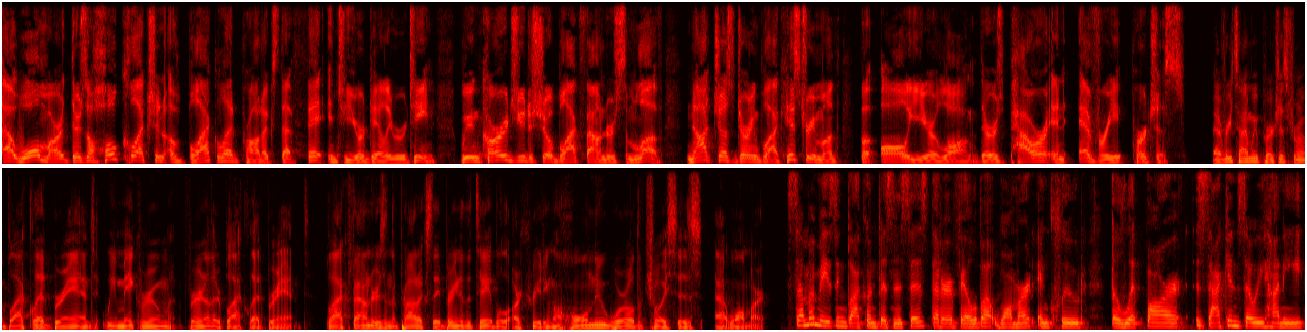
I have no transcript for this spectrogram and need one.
At Walmart, there's a whole collection of black led products that fit into your daily routine. We encourage you to show black founders some love, not just during Black History Month, but all year long. There is power in every purchase. Every time we purchase from a black led brand, we make room for another black led brand. Black founders and the products they bring to the table are creating a whole new world of choices at Walmart. Some amazing black owned businesses that are available at Walmart include The Lip Bar, Zach and Zoe Honey,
